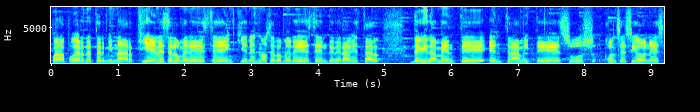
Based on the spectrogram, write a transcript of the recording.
para poder determinar quiénes se lo merecen, quiénes no se lo merecen, deberán estar debidamente en trámite sus concesiones,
